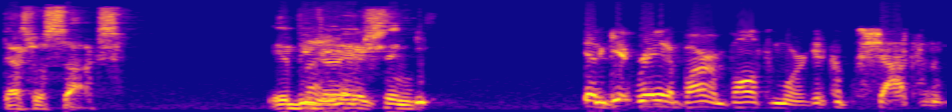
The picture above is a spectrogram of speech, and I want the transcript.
That's what sucks. It'd be No, very interesting. you- Got to get Ray at a bar in Baltimore. Get a couple shots on him.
